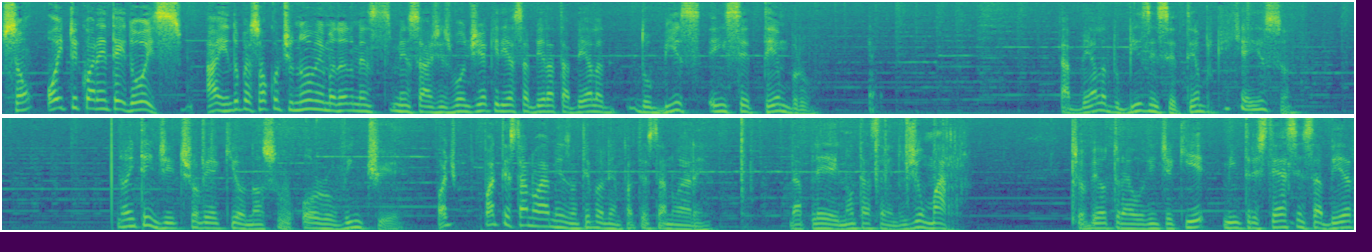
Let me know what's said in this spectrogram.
são 8h42. Ainda o pessoal continua me mandando mensagens. Bom dia, queria saber a tabela do BIS em setembro. Tabela do BIS em setembro? O que, que é isso? Não entendi. Deixa eu ver aqui o nosso ouvinte. Pode, pode testar no ar mesmo, não tem problema. Pode testar no ar aí. Dá play aí, não tá saindo. Gilmar. Deixa eu ver outra ouvinte aqui. Me entristece em saber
